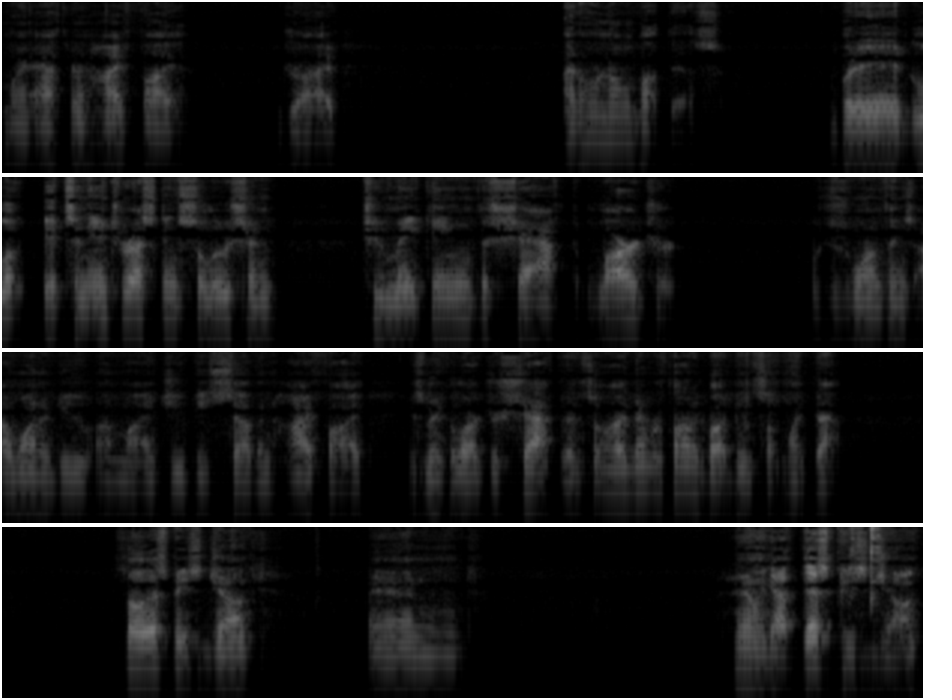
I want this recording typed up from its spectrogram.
my Athearn Hi-Fi drive. I don't know about this, but it look it's an interesting solution to making the shaft larger, which is one of the things I want to do on my GP7 Hi-Fi is make a larger shaft. And so I never thought about doing something like that. So this piece of junk, and then we got this piece of junk.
